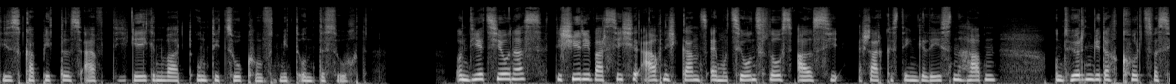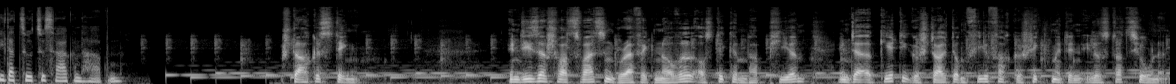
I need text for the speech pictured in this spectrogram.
dieses Kapitels auf die Gegenwart und die Zukunft mit untersucht. Und jetzt, Jonas, die Jury war sicher auch nicht ganz emotionslos, als sie Starkes Ding gelesen haben. Und hören wir doch kurz, was Sie dazu zu sagen haben. Starkes Ding in dieser schwarz-weißen Graphic Novel aus dickem Papier interagiert die Gestaltung vielfach geschickt mit den Illustrationen.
